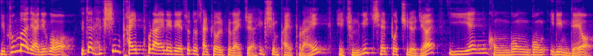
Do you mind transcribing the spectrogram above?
이뿐만이 아니고 일단 핵심 파이프라인에 대해서도 살펴볼 필요가 있죠. 핵심 파이프라인 이 줄기세포 치료제 EN0001인데요.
